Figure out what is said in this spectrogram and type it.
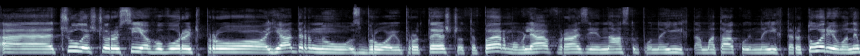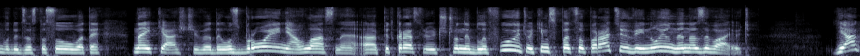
е, чули, що Росія говорить про ядерну зброю, про те, що тепер, мовляв, в разі наступу на їх там атаку на їх територію, вони будуть застосовувати найтяжчі види озброєння. Власне, е, підкреслюють, що не блефують, утім спецоперацію війною не називають. Як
